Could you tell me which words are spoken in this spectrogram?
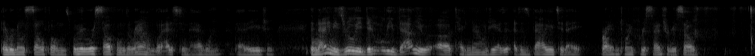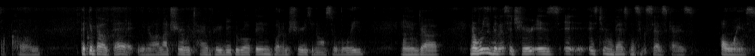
there were no cell phones. Well, there were cell phones around, but I just didn't have one at that age. And the 90s really didn't really value uh, technology as, as it's valued today, right, in 21st century. So um, think about that. You know, I'm not sure what time period you grew up in, but I'm sure you can also relate. And uh, you know, really, the message here is is to invest in success, guys. Always.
